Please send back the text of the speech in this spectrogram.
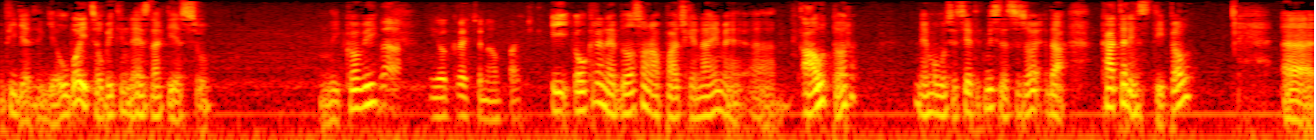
vidjeti gdje ubojica u biti ne zna gdje su likovi Da, i okreće na opačke. i okrene doslovno pačke. Naime, uh, autor, ne mogu se sjetiti, mislim da se zove, da, Catherine Stipel, e,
